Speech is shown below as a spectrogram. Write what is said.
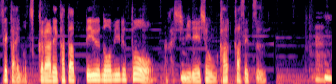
世界の作られ方っていうのを見るとなんかシミュレーションか、仮説。うん。っ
